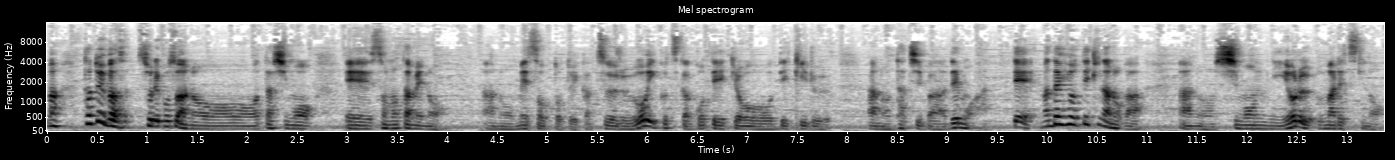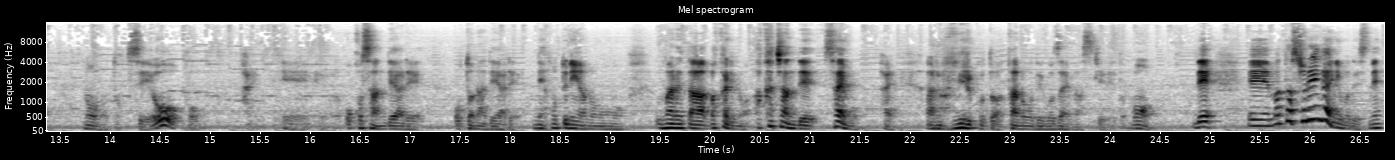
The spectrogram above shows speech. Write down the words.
まあ、例えばそれこそあの私も、えー、そのためのあのメソッドというかツールをいくつかご提供できるあの立場でもあって、まあ、代表的なのがあの指紋による生まれつきの脳の特性をこう、はいえー、お子さんであれ大人であれ、ね、本当にあの生まれたばかりの赤ちゃんでさえも、はい、あの見ることは可能でございますけれども、で、えー、またそれ以外にもですね、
